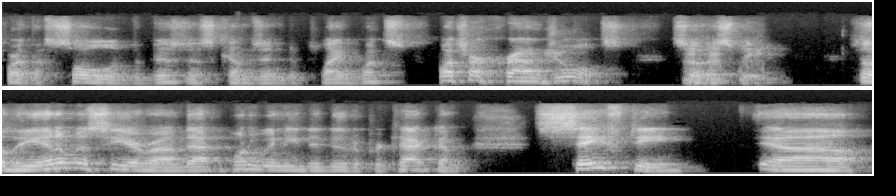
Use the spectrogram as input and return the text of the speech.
where the soul of the business comes into play what's what's our crown jewels so mm-hmm. to speak so the intimacy around that what do we need to do to protect them safety uh,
